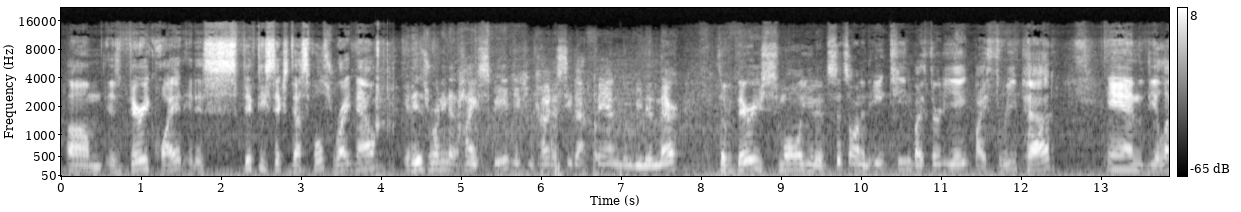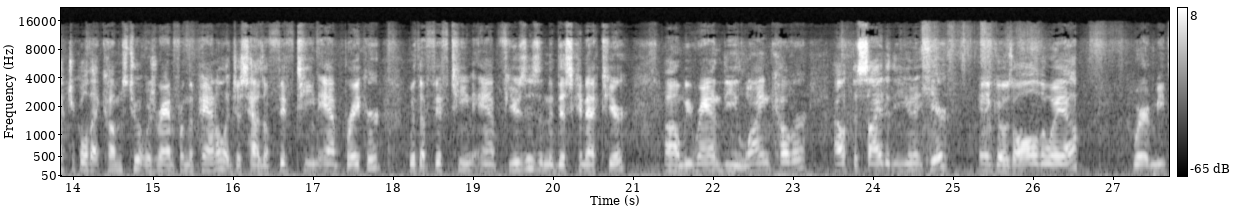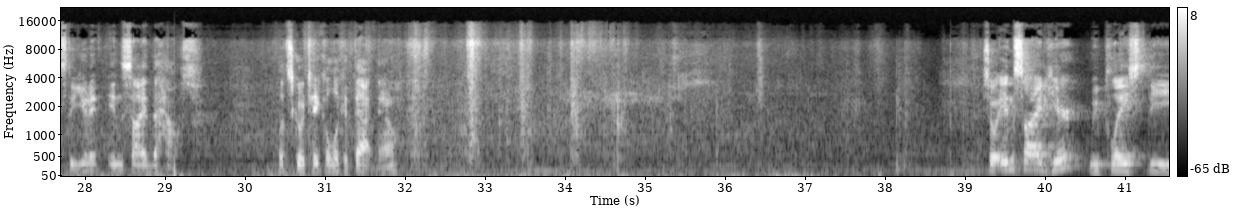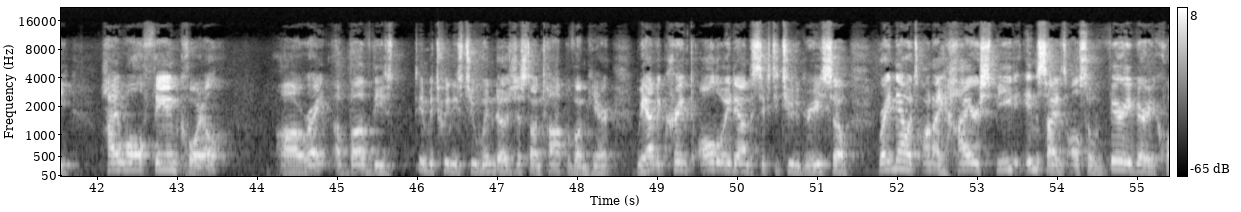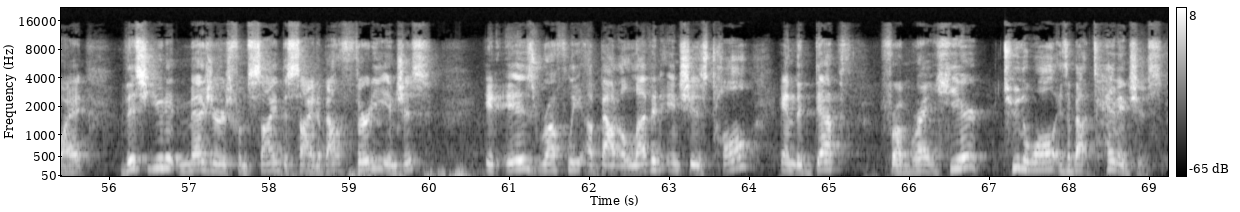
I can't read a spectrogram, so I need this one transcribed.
Um, is very quiet. It is 56 decibels. Right now, it is running at high speed. You can kind of see that fan moving in there. It's a very small unit. It sits on an 18 by 38 by 3 pad and the electrical that comes to it was ran from the panel. It just has a 15 amp breaker with a 15 amp fuses in the disconnect here. Um, we ran the line cover out the side of the unit here and it goes all the way up where it meets the unit inside the house. Let's go take a look at that now. So inside here, we placed the high wall fan coil uh, right above these in between these two windows, just on top of them here. We have it cranked all the way down to 62 degrees. So right now it's on a higher speed. Inside it's also very, very quiet. This unit measures from side to side about 30 inches. It is roughly about 11 inches tall and the depth from right here to the wall is about 10 inches.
